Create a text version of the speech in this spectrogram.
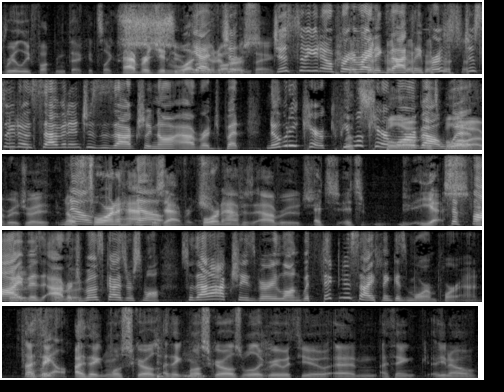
really fucking thick. It's like Average in super what yeah, fucking universe? just, thick. just so you know, for right, exactly. First, just so you know, seven inches is actually not average, but nobody care. People That's care below, more about that's below width. average, right? No, No, four and a half no. is average. Four and a half is average. It's it's yes. to five Okay, is average. okay. Most guys are small, so that actually is very long. But thickness, I think, is more important for I think real. I think most girls I think most girls will agree with you, and I think you know,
